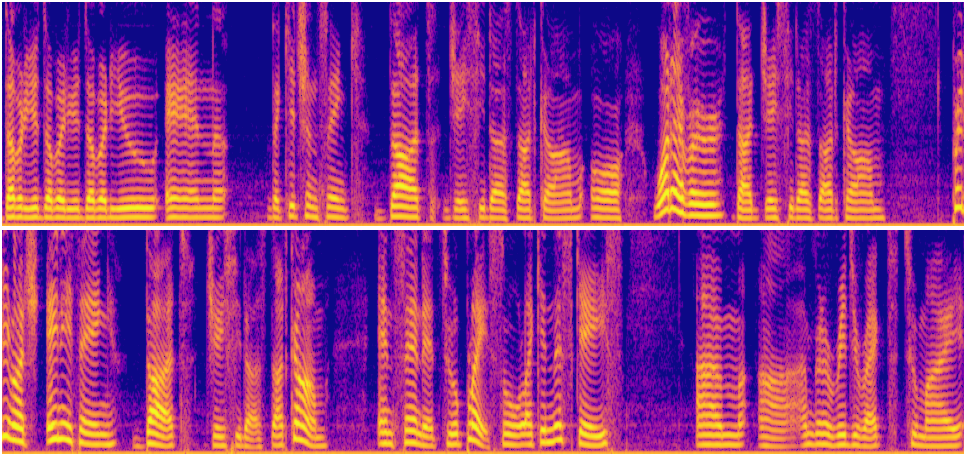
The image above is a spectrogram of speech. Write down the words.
www thekitchensink.jcdust.com or whatever.jcdust.com, pretty much anything .jcdust.com and send it to a place. So like in this case, I'm, uh, I'm going to redirect to my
